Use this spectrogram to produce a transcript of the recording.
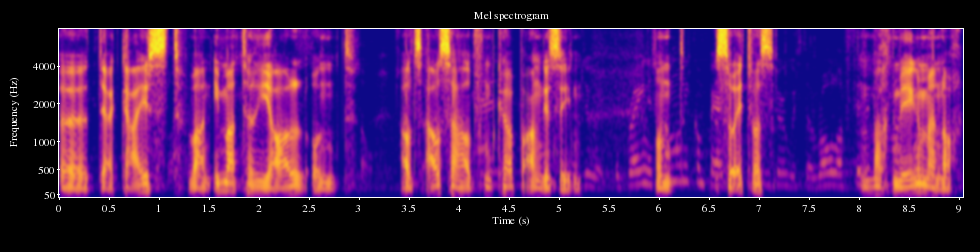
äh, der Geist waren immaterial und als außerhalb vom Körper angesehen. Und so etwas machen wir immer noch.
